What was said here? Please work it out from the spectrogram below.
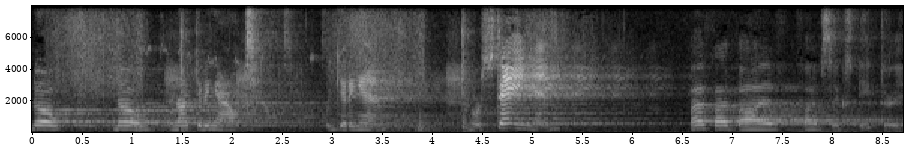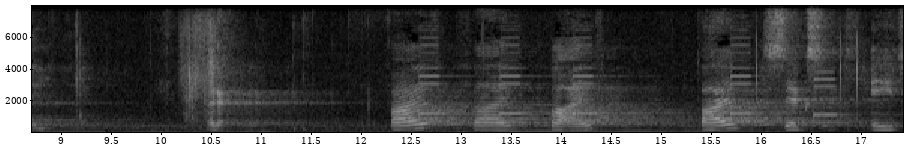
No, no, we're not getting out. We're getting in. And we're staying in. 555 5683. Okay. Five, five, five, five, six, eight.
